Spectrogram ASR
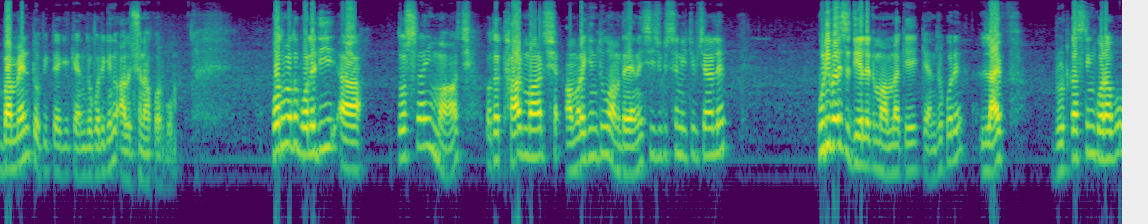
বা মেন টপিকটাকে কেন্দ্র করে কিন্তু আলোচনা করব। প্রথমত বলে দিই দোসরাই মার্চ, অর্থাৎ থার্ড মার্চ, আমরা কিন্তু আমাদের এনএস এডুকেশন ইউটিউব চ্যানেলে কুড়ি বাইশ ডিএলএড মামলাকে কেন্দ্র করে লাইভ ব্রডকাস্টিং করাবো।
